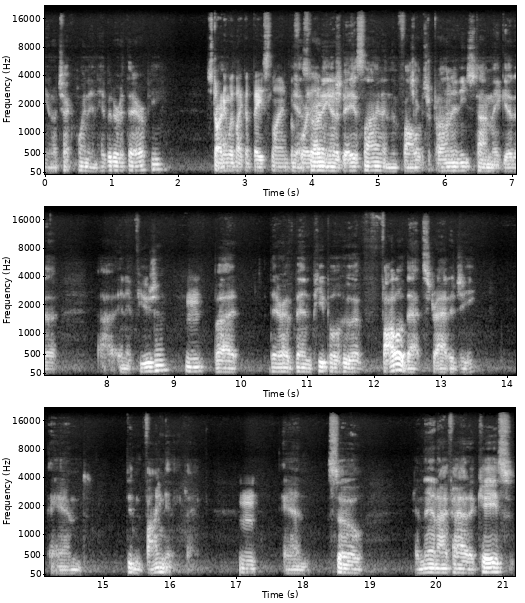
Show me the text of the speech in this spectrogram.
you know checkpoint inhibitor therapy. Starting with like a baseline before the starting at a baseline and then follow troponin each time they get a uh, an infusion. Mhm. But there have been people who have followed that strategy and didn't find anything. Mm. And so, and then I've had a case,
